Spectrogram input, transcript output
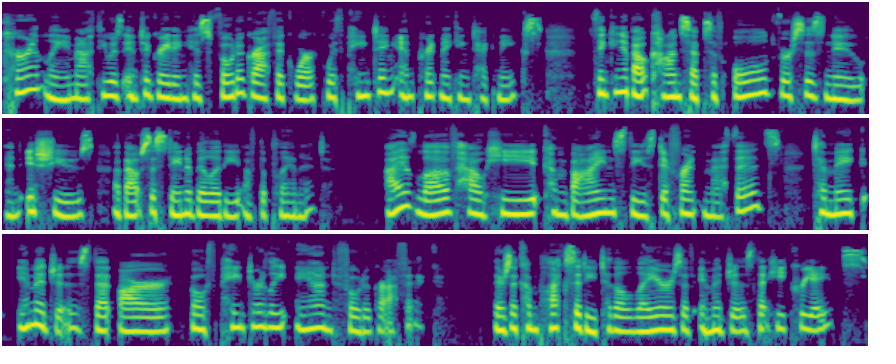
Currently, Matthew is integrating his photographic work with painting and printmaking techniques, thinking about concepts of old versus new and issues about sustainability of the planet. I love how he combines these different methods to make images that are both painterly and photographic. There's a complexity to the layers of images that he creates.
